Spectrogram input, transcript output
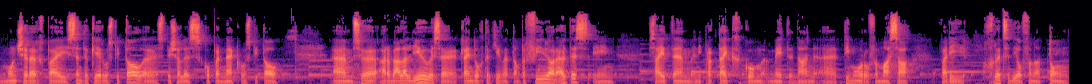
mondchirurg by Sintokeer Hospitaal, 'n spesialis kop en nek hospitaal. Ehm um, so Arabella Leeu is 'n klein dogtertjie wat amper 4 jaar oud is en sy het um, in die praktyk gekom met dan 'n uh, tumor of 'n massa wat die grootste deel van haar tong,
